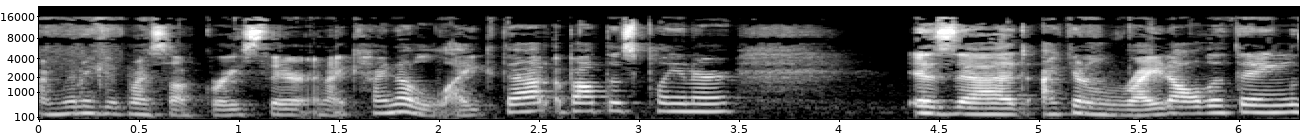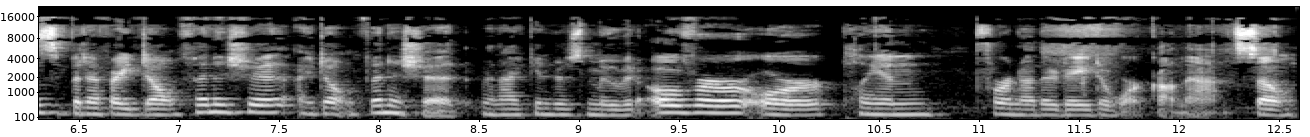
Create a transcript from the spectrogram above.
I'm gonna give myself grace there. And I kind of like that about this planner is that I can write all the things, but if I don't finish it, I don't finish it. And I can just move it over or plan for another day to work on that. So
